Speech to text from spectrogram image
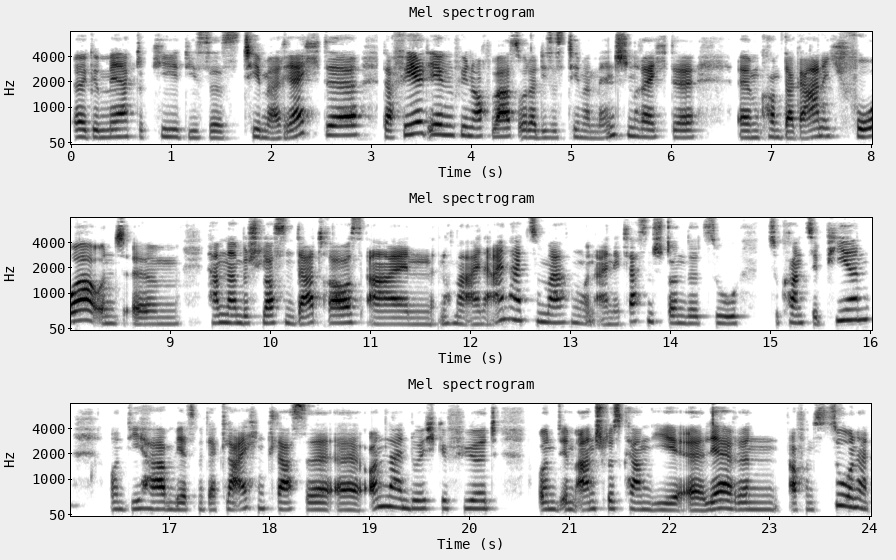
äh, gemerkt, okay, dieses Thema Rechte, da fehlt irgendwie noch was oder dieses Thema Menschenrechte ähm, kommt da gar nicht vor und ähm, haben dann beschlossen, daraus ein, nochmal eine Einheit zu machen und eine Klassenstunde zu, zu konzipieren. Und die haben wir jetzt mit der gleichen Klasse äh, online durchgeführt. Und im Anschluss kam die äh, Lehrerin auf uns zu und hat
